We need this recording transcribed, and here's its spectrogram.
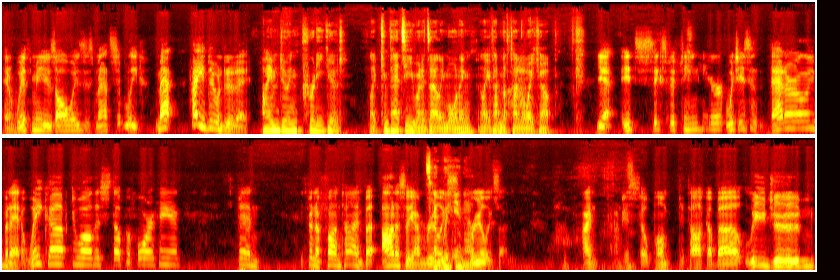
and with me, as always, is Matt Sibley. Matt, how you doing today? I'm doing pretty good. Like compared to you when it's early morning, like I've had enough time to wake up. Yeah, it's 6:15 here, which isn't that early, but I had to wake up, do all this stuff beforehand. It's been it's been a fun time, but honestly, I'm good really we're here now. really excited. I'm I'm just so pumped to talk about Legion.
